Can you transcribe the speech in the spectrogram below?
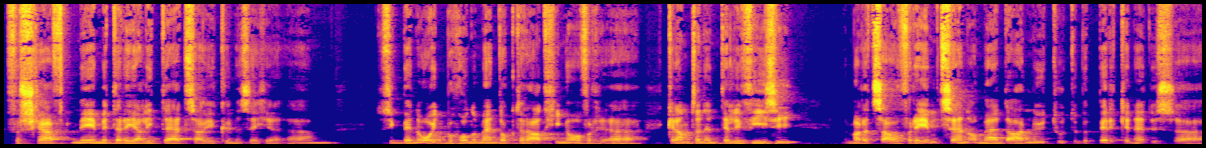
verschuift mee met de realiteit, zou je kunnen zeggen. Um, dus ik ben ooit begonnen, mijn doctoraat ging over uh, kranten en televisie. Maar het zou vreemd zijn om mij daar nu toe te beperken. Hè. Dus uh,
